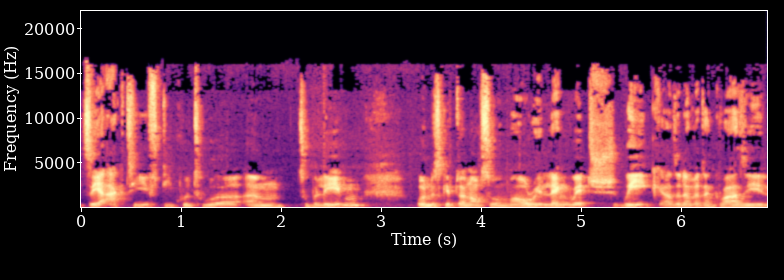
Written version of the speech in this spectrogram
sehr aktiv die Kultur ähm, zu beleben. Und es gibt dann auch so Maori Language Week, also da wird dann quasi,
